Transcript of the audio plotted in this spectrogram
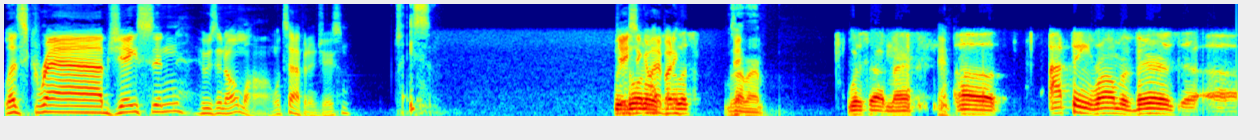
Let's grab Jason, who's in Omaha. What's happening, Jason? Jason. Jason, go ahead, buddy. What's up, man? What's up, man? Uh, I think Ron Rivera's a, uh,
